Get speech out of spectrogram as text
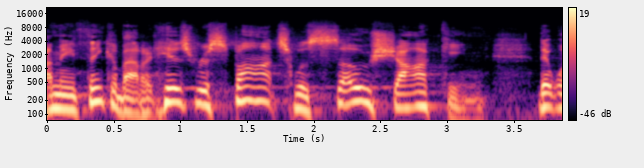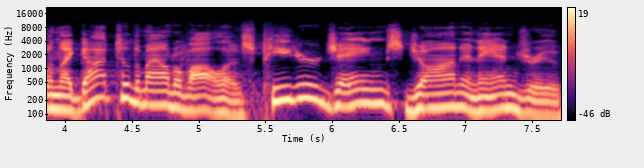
I mean, think about it. His response was so shocking that when they got to the Mount of Olives, Peter, James, John, and Andrew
